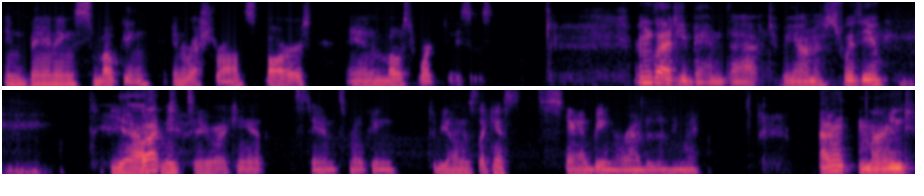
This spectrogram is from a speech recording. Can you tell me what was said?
in banning smoking in restaurants, bars, and most workplaces. I'm glad he banned that, to be honest with you. Yeah, But- me too. I can't stand smoking, to be honest. I can't stand being around it anyway. I don't mind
